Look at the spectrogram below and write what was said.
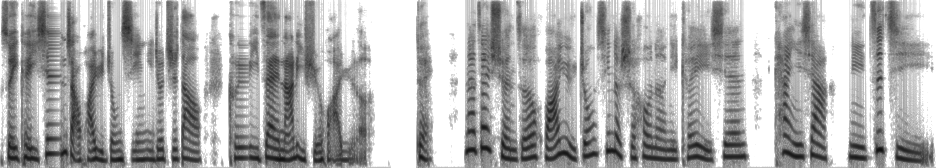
所以可以先找华语中心，你就知道可以在哪里学华语了。对，那在选择华语中心的时候呢，你可以先看一下你自己，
